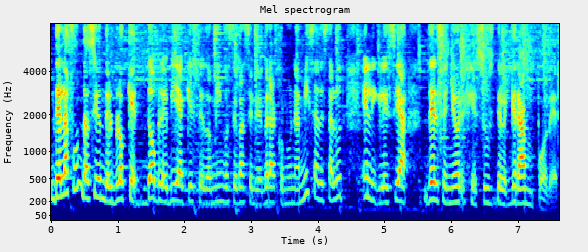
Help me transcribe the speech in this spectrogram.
de la Fundación del Bloque Doble Vía que este domingo se va a celebrar con una misa de salud en la iglesia del Señor Jesús del Gran Poder.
